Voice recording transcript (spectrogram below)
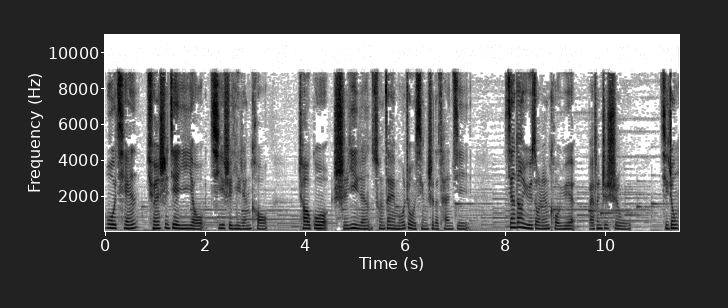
目前，全世界已有七十亿人口，超过十亿人存在某种形式的残疾，相当于总人口约百分之十五，其中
